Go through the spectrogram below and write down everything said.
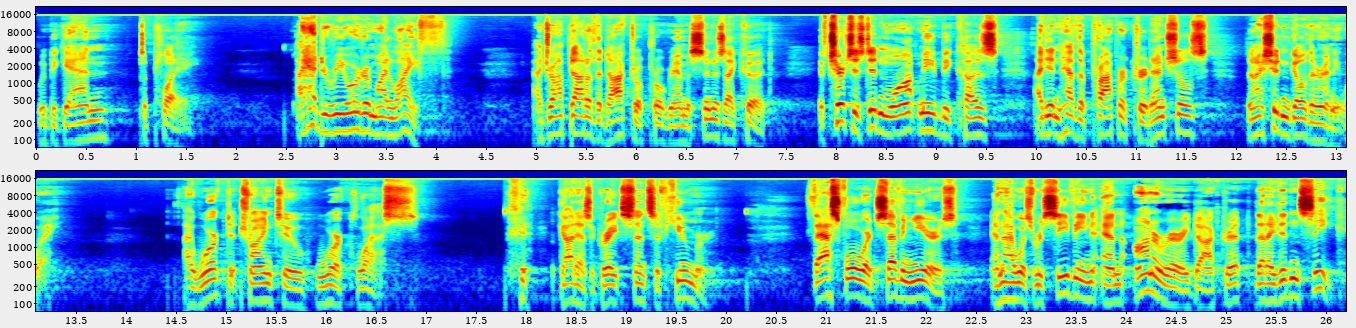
we began to play. I had to reorder my life. I dropped out of the doctoral program as soon as I could. If churches didn't want me because I didn't have the proper credentials, then I shouldn't go there anyway. I worked at trying to work less. God has a great sense of humor. Fast forward seven years, and I was receiving an honorary doctorate that I didn't seek.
